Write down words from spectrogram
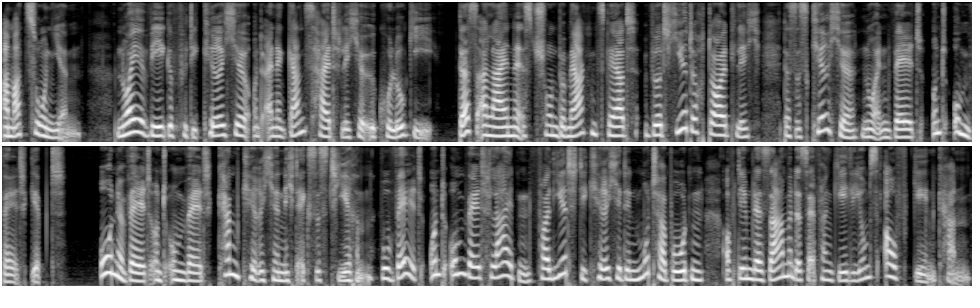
Amazonien. Neue Wege für die Kirche und eine ganzheitliche Ökologie. Das alleine ist schon bemerkenswert, wird hier doch deutlich, dass es Kirche nur in Welt und Umwelt gibt. Ohne Welt und Umwelt kann Kirche nicht existieren. Wo Welt und Umwelt leiden, verliert die Kirche den Mutterboden, auf dem der Same des Evangeliums aufgehen kann.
